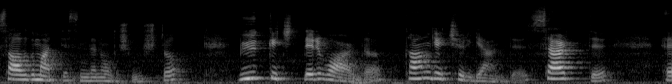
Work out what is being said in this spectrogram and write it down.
salgı maddesinden oluşmuştu. Büyük geçitleri vardı, tam geçirgendi, sertti e,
